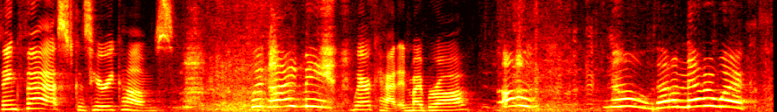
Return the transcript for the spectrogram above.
Think fast, because here he comes. Quick, hide me! Where, cat? In my bra? Oh, no, that'll never work.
